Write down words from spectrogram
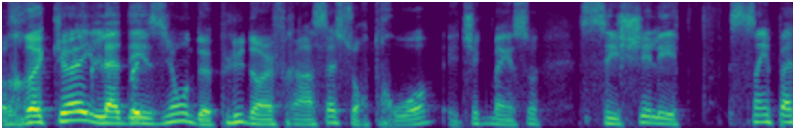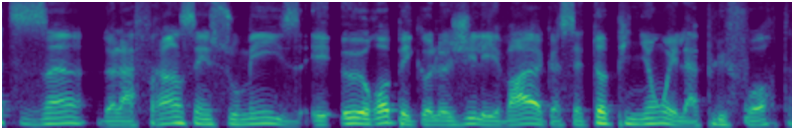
recueille l'adhésion de plus d'un Français sur trois, et check bien ça, c'est chez les sympathisants de la France insoumise et Europe Écologie Les Verts que cette opinion est la plus forte.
